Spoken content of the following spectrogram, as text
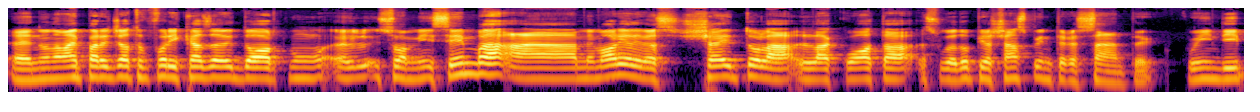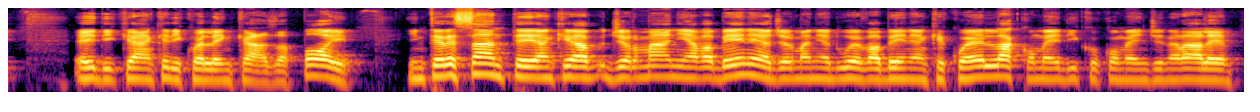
eh, non ha mai pareggiato fuori casa del Dortmund. Eh, insomma, mi sembra a memoria di aver scelto la, la quota sulla doppia chance più interessante, quindi e di, anche di quella in casa. Poi interessante anche a Germania va bene, a Germania 2 va bene anche quella, come dico, come in generale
